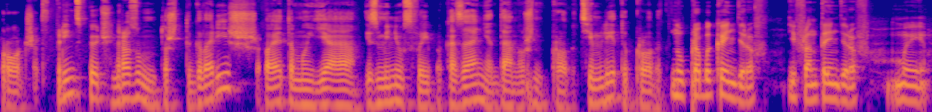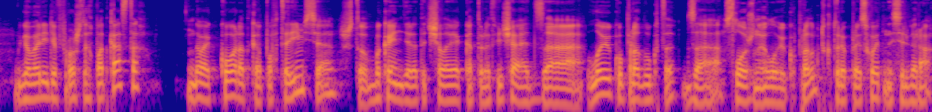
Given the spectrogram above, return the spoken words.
project. В принципе, очень разумно то, что ты говоришь, поэтому я изменю свои показания. Да, нужен продукт. Team lead и продукт. Ну, про бэкэндеров и фронтендеров мы говорили в прошлых подкастах. Давай коротко повторимся, что бэкэндер — это человек, который отвечает за логику продукта, за сложную логику продукта, которая происходит на серверах.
